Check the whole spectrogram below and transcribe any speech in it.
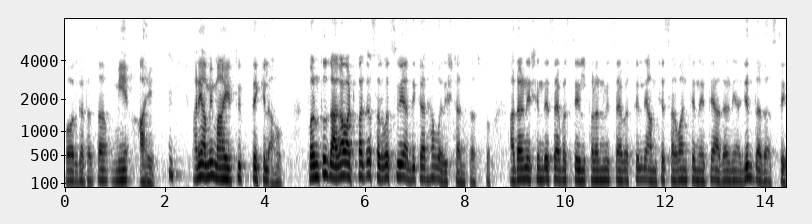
पवार गटाचा मी आहे. आणि आम्ही महायुतीत देखील आहोत. परंतु जागा वाटपाचा सर्वस्वी अधिकार हा वरिष्ठांचा असतो. आदरणीय शिंदेसाहेब असतील फडणवीस साहेब असतील आणि आमचे सर्वांचे नेते आदरणीय अजितदादा असतील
